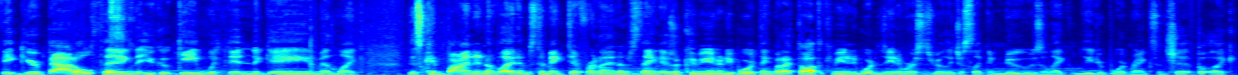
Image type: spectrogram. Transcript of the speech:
figure battle thing that you could game within the game and, like, this combining of items to make different items thing. There's a community board thing, but I thought the community board in Xenoverse is really just like news and like leaderboard ranks and shit. But like,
